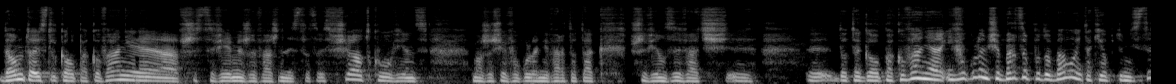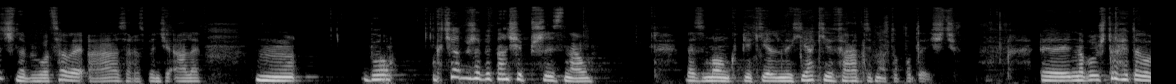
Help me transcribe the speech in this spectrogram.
dom to jest tylko opakowanie, a wszyscy wiemy, że ważne jest to, co jest w środku, więc może się w ogóle nie warto tak przywiązywać y, y, do tego opakowania. I w ogóle mi się bardzo podobało i takie optymistyczne było całe, a zaraz będzie ale, Mm, bo chciałabym, żeby pan się przyznał bez mąk piekielnych, jakie wady ma to podejście. Y, No bo już trochę to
